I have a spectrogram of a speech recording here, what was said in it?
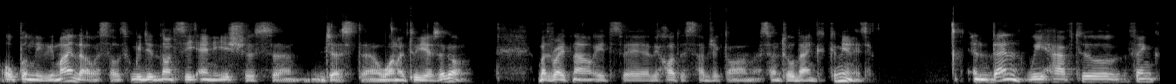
openly remind ourselves we did not see any issues uh, just uh, one or two years ago, but right now it's the hottest subject on central bank community. And then we have to think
